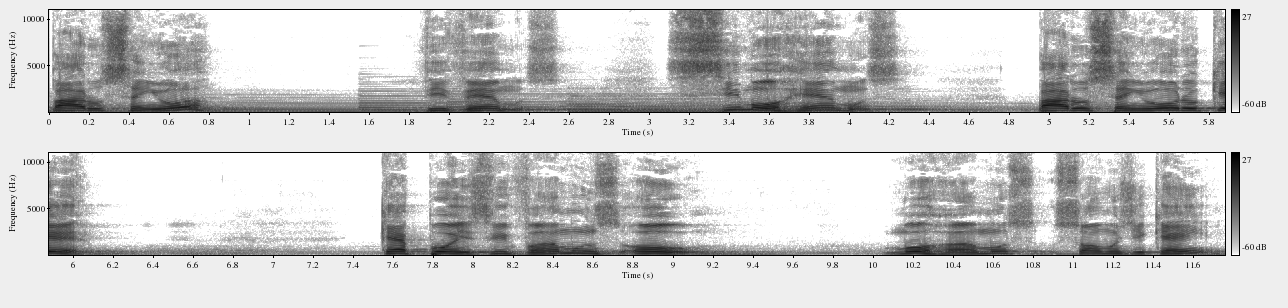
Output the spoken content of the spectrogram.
para o Senhor, vivemos. Se morremos para o Senhor, o que? Quer pois vivamos ou morramos, somos de quem?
